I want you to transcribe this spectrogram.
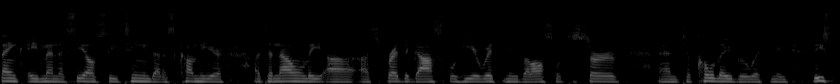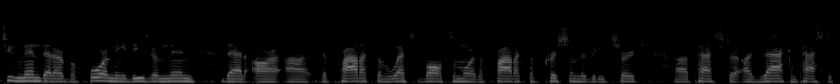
thank, amen, the CLC team that has come here to not only spread the gospel here with me, but also to serve and to co labor with me. These two men that are before me, these are men that are uh, the product of West Baltimore, the product of Christian Liberty Church. Uh, Pastor uh, Zach and Pastor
